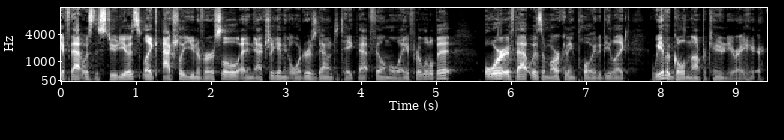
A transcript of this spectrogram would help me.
if that was the studios, like actually Universal and actually getting orders down to take that film away for a little bit, or if that was a marketing ploy to be like, we have a golden opportunity right here.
